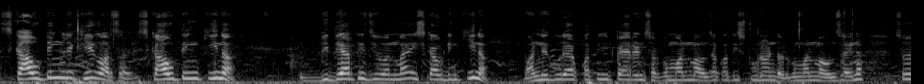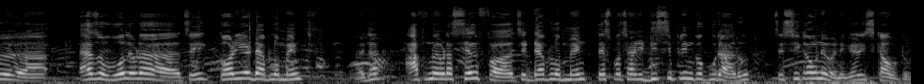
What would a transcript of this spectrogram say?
स्काउटिङले के गर्छ? स्काउटिङ किन? विद्यार्थी जीवनमा स्काउटिङ किन? भन्ने कुरा कति प्यारेन्ट्सहरूको मनमा हुन्छ कति स्टुडेन्टहरूको मनमा हुन्छ होइन? सो एज अ होल एउटा चाहिँ करियर डेभलपमेन्ट होइन? आफ्नो एउटा सेल्फ चाहिँ डेभलपमेन्ट त्यस पछाडि डिसिप्लिनको कुराहरू चाहिँ सिकाउने भनेको स्काउट हो।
